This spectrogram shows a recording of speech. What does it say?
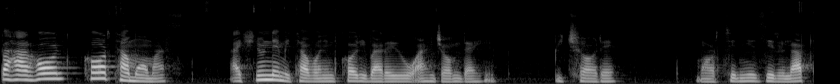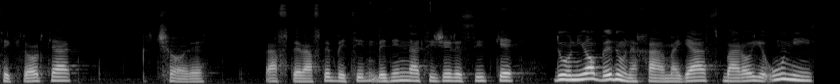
به هر حال کار تمام است. اکنون نمی‌توانیم کاری برای او انجام دهیم. بیچاره. مارتینی زیر لب تکرار کرد. بیچاره. رفته رفته بدین نتیجه رسید که دنیا بدون خرمگس برای او نیز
